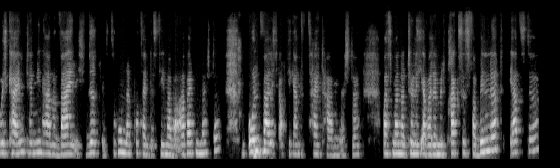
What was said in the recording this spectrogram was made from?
wo ich keinen Termin habe, weil ich wirklich zu 100 Prozent das Thema bearbeiten möchte und mhm. weil ich auch die ganze Zeit haben möchte. Was man natürlich aber dann mit Praxis verbindet. Ärzte,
